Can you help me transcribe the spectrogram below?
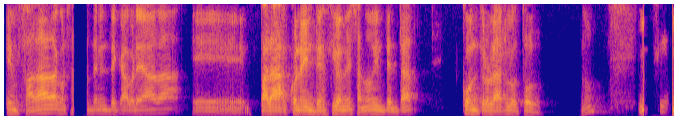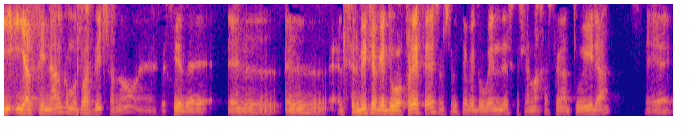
enfadada, constantemente cabreada, eh, para, con la intención esa, ¿no? De intentar controlarlo todo, ¿no? Y, al final, como tú has dicho, ¿no? Es decir, eh, el, servicio que tú ofreces, el servicio que tú vendes, que se llama Gestiona tu ira, eh,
